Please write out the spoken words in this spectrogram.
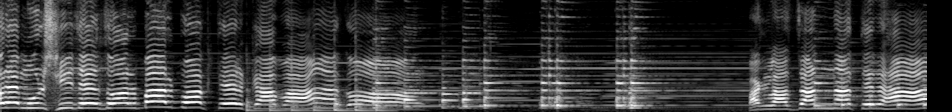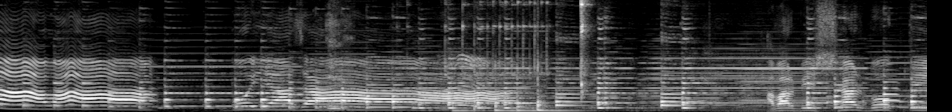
ওরে মুর্শিদের দরবার ভক্তের কাবাগর পাগলা জান্নাতের হাওয়া বইয়া যায়। আবার বিশ্বাস ভক্তি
